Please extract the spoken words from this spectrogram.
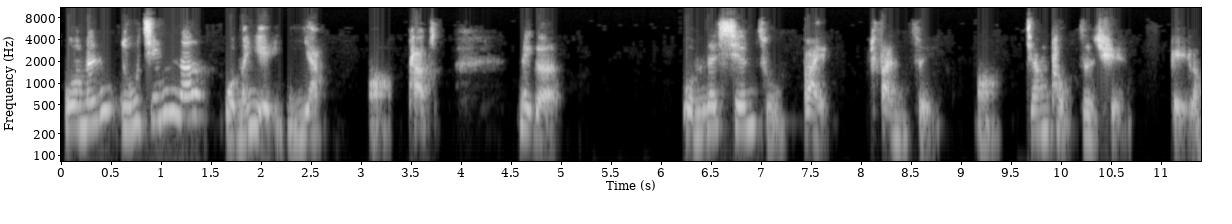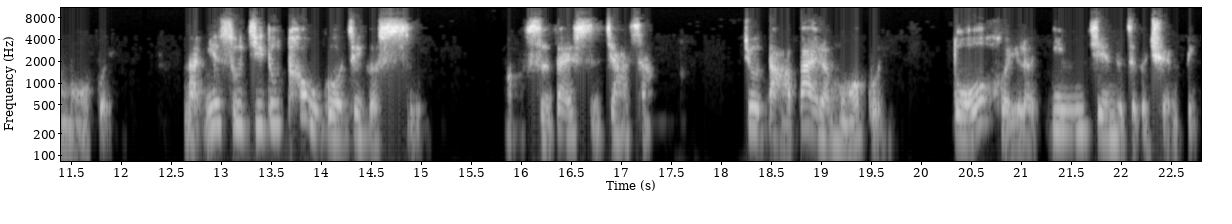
我们如今呢，我们也一样啊。他那个我们的先祖败犯罪啊，将统治权给了魔鬼。那耶稣基督透过这个死啊，死在十架上。就打败了魔鬼，夺回了阴间的这个权柄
